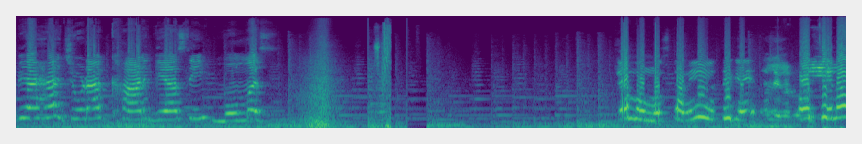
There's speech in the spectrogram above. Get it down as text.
ਵਿਆਹਿਆ ਜੋੜਾ ਖਾਣ ਗਿਆ ਸੀ ਮੋਮਸ। ਕਿ ਮੋਮੋਸ ਖਾਣੇ ਉੱਥੇ ਗਏ ਉੱਥੇ ਨਾ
